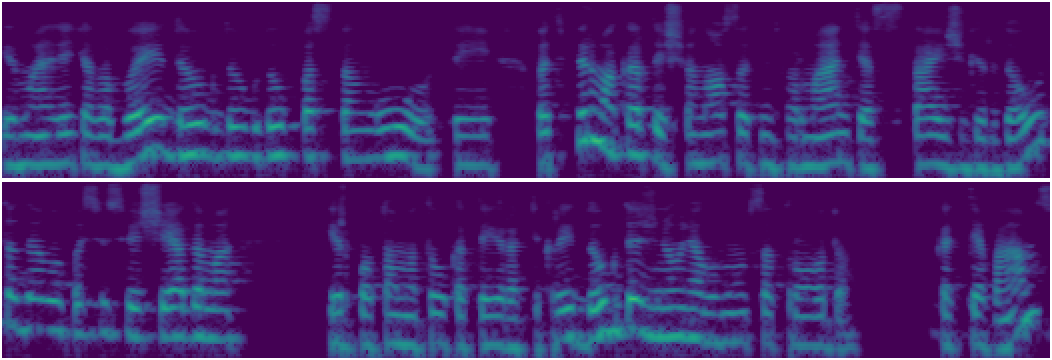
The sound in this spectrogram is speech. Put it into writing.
ir man reikia labai daug, daug, daug pastangų. Tai pat pirmą kartą iš vienos informantės tą išgirdau tada pas jūs viešėdama ir po to matau, kad tai yra tikrai daug dažniau negu mums atrodo kad tėvams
